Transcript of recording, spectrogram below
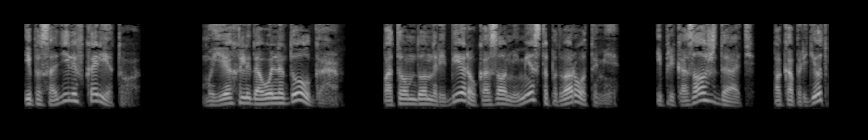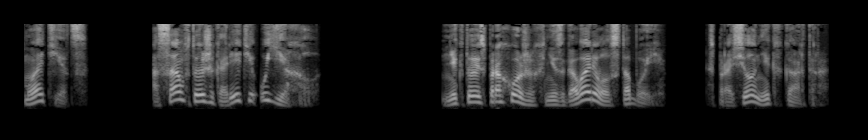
и посадили в карету. Мы ехали довольно долго. Потом Дон Рибер указал мне место под воротами, и приказал ждать, пока придет мой отец. А сам в той же карете уехал. «Никто из прохожих не заговаривал с тобой?» — спросил Ник Картер.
